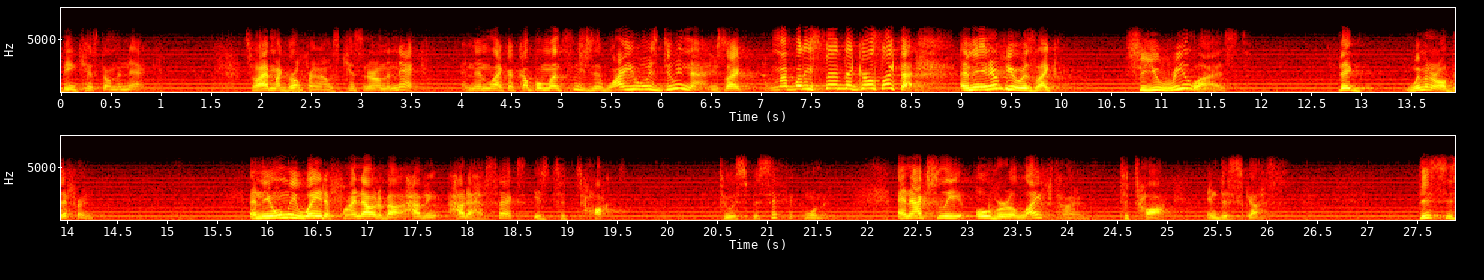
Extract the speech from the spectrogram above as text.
being kissed on the neck. So I had my girlfriend, I was kissing her on the neck. And then, like a couple months in, she said, Why are you always doing that? And he's like, My buddy said that girls like that. And the interviewer was like, So you realized that women are all different. And the only way to find out about having, how to have sex is to talk to a specific woman. And actually, over a lifetime, to talk and discuss. This is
